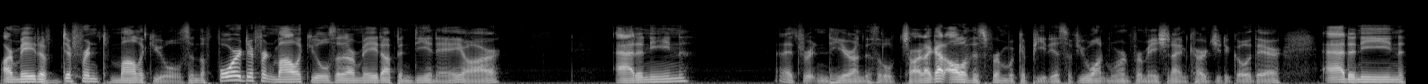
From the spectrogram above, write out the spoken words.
are made of different molecules. And the four different molecules that are made up in DNA are adenine, and it's written here on this little chart. I got all of this from Wikipedia, so if you want more information, I encourage you to go there. Adenine,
